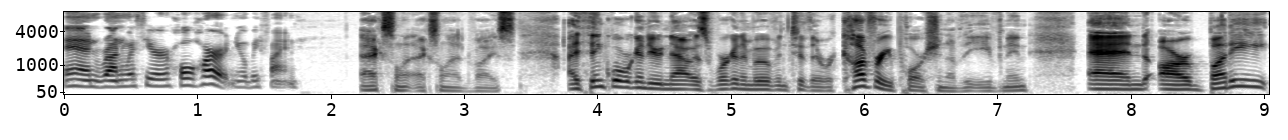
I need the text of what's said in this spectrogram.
and run with your whole heart and you'll be fine. Excellent, excellent advice. I think what we're going to do now is we're going to move into the recovery portion of the evening. And our buddy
